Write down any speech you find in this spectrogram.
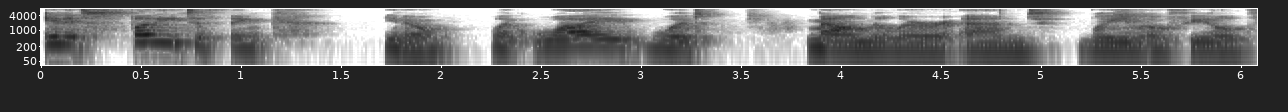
And it's funny to think, you know, like, why would Mal Miller and William O. Field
